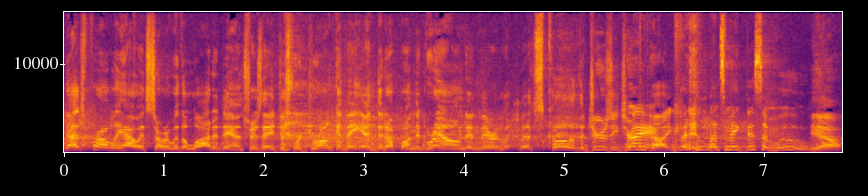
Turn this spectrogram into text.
That's probably how it started with a lot of dancers. They just were drunk and they ended up on the ground and they're like, let's call it the Jersey Turnpike. But let's make this a move. Yeah.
